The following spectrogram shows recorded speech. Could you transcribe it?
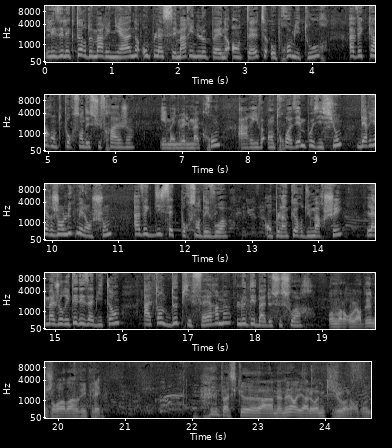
les électeurs de Marignane ont placé Marine Le Pen en tête au premier tour avec 40% des suffrages. Emmanuel Macron arrive en troisième position derrière Jean-Luc Mélenchon avec 17% des voix. En plein cœur du marché, la majorité des habitants attendent de pied ferme le débat de ce soir. On va le regarder, mais je regarderai un replay. Parce que à la même heure, il y a l'OM qui joue alors. Donc,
